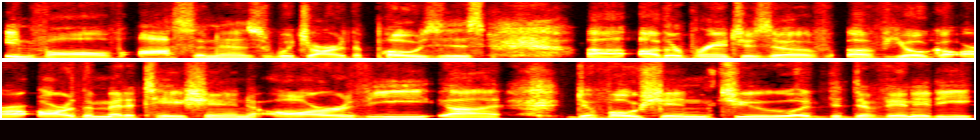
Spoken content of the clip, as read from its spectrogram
involve asanas, which are the poses. Uh, other branches of of yoga are are the meditation, are the uh, devotion to the divinity.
